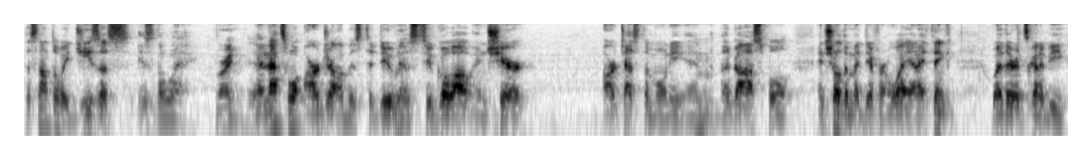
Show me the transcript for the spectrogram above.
That's not the way. Jesus is the way, right. and that's what our job is to do: is to go out and share our testimony and Hmm. the gospel and show them a different way. And I think whether it's going to be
